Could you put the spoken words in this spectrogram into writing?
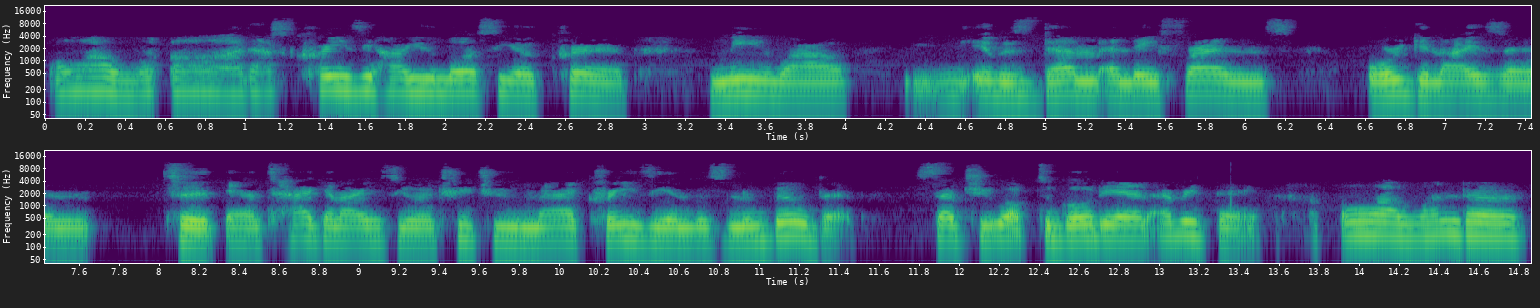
Oh, I, oh, that's crazy how you lost your crib. Meanwhile, it was them and their friends organizing to antagonize you and treat you mad crazy in this new building. Set you up to go there and everything. Oh, I wonder,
